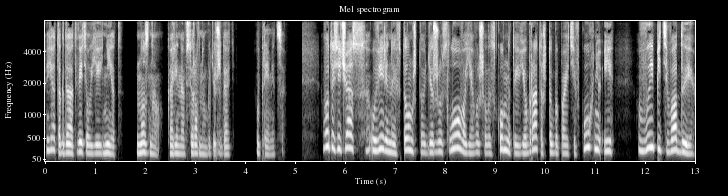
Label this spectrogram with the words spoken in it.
Я тогда ответил ей нет, но знал, Карина все равно будет ждать, упрямится. Вот и сейчас, уверенный в том, что держу слово, я вышел из комнаты ее брата, чтобы пойти в кухню и выпить воды.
